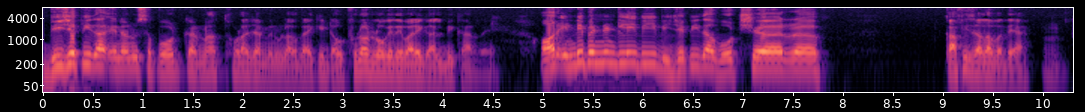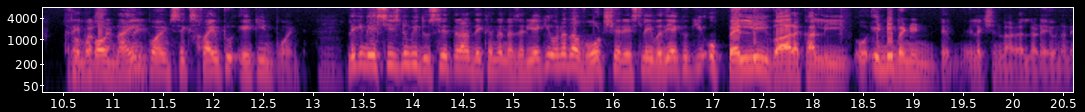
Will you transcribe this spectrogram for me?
ਬੀਜੇਪੀ ਦਾ ਇਹਨਾਂ ਨੂੰ ਸਪੋਰਟ ਕਰਨਾ ਥੋੜਾ ਜਿਹਾ ਮੈਨੂੰ ਲੱਗਦਾ ਹੈ ਕਿ ਡਾਊਟਫੁਲ ਔਰ ਲੋਕ ਇਹਦੇ ਬਾਰੇ ਗੱਲ ਵੀ ਕਰ ਰਹੇ ਔਰ ਇੰਡੀਪੈਂਡੈਂਟਲੀ ਵੀ ਬੀਜੇਪੀ ਦਾ ਵੋਟ ਸ਼ੇਅਰ ਕਾਫੀ ਜ਼ਿਆਦਾ ਵਧਿਆ 3% about 9.65 to 18 point ਹਮ, ਲੇਕਿਨ ਇਸ ਚੀਜ਼ ਨੂੰ ਵੀ ਦੂਸਰੀ ਤਰ੍ਹਾਂ ਦੇਖਣ ਦਾ ਨਜ਼ਰੀਆ ਕਿ ਉਹਨਾਂ ਦਾ ਵੋਟ ਸ਼ੇਅਰ ਇਸ ਲਈ ਵਧੀਆ ਕਿਉਂਕਿ ਉਹ ਪਹਿਲੀ ਵਾਰ ਅਕਾਲੀ ਉਹ ਇੰਡੀਪੈਂਡੈਂਟ ਇਲੈਕਸ਼ਨ ਲੜੇ ਉਹਨਾਂ ਨੇ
